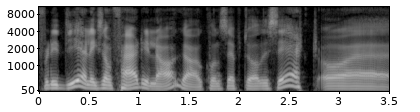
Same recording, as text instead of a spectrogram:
Fordi de er liksom ferdig laga og konseptualisert og, eh,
